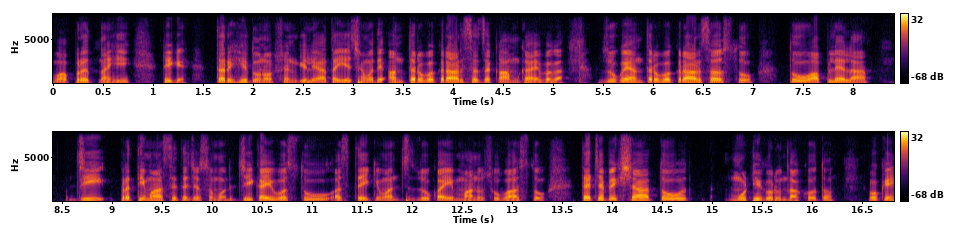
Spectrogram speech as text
वापरत नाही. ठीक आहे? तर हे दोन ऑप्शन गेले. आता याच्यामध्ये अंतर्वक्र आरसाचं काम काय आहे? बघा जो काही अंतर्वक्र आरसा असतो तो आपल्याला जी प्रतिमा असते त्याच्यासमोर जी काही वस्तू असते किंवा जो काही माणूस उभा असतो त्याच्यापेक्षा तो मोठी करून दाखवतो. ओके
